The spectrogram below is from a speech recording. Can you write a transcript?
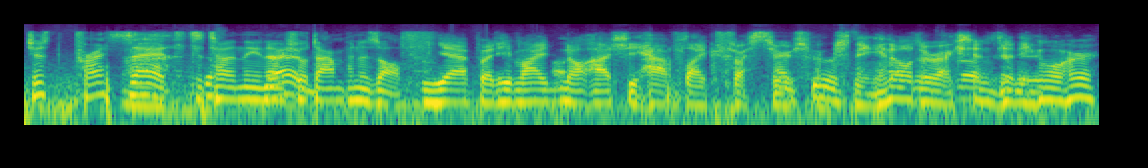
Just press Z to turn the inertial Z. dampeners off. Yeah, but he might not actually have like thrusters functioning in all directions anymore.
